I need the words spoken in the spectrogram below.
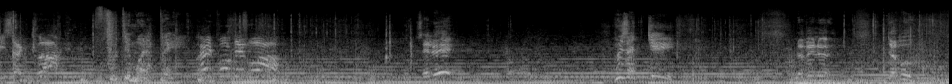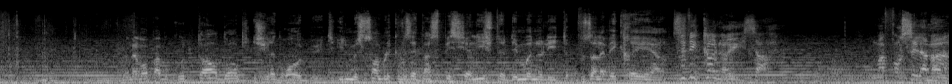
Isaac Clarke. Foutez-moi la paix. Répondez-moi. C'est lui. Vous êtes qui? Levez-le. Debout. Nous n'avons pas beaucoup de temps, donc j'irai droit au but. Il me semble que vous êtes un spécialiste des monolithes. Vous en avez créé un. C'est des conneries, ça. On m'a forcé la main.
